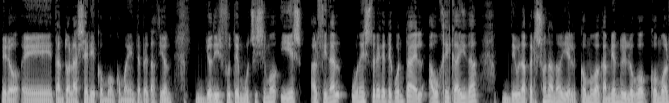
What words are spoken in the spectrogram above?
Pero eh, tanto a la serie como, como a la interpretación, yo disfruté muchísimo y es al final una historia que te cuenta el auge y caída de una persona, ¿no? Y el cómo va cambiando y luego cómo al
